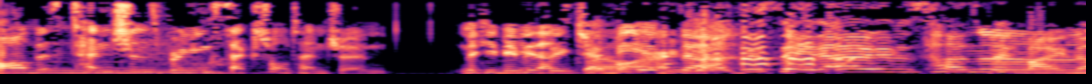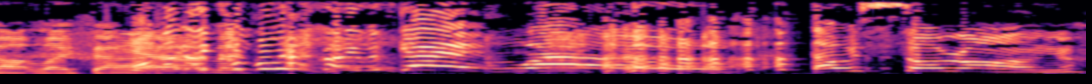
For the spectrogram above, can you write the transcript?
All this tension's bringing mm. sexual tension. Nikki, maybe that's too That'd no, I was just saying that his husband might not like that. Oh my god, I can't believe I thought he was gay! Wow! that was so wrong.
